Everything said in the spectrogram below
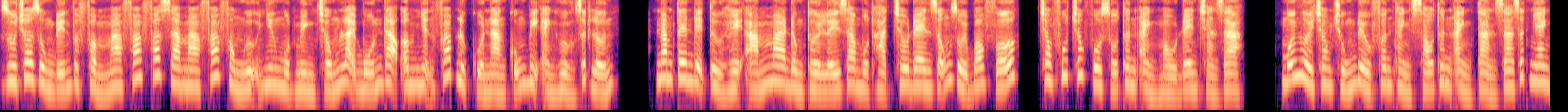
Dù cho dùng đến vật phẩm ma pháp phát ra ma pháp phòng ngự nhưng một mình chống lại bốn đạo âm nhận pháp lực của nàng cũng bị ảnh hưởng rất lớn năm tên đệ tử hệ ám ma đồng thời lấy ra một hạt châu đen rỗng rồi bóp vỡ, trong phút chốc vô số thân ảnh màu đen tràn ra. Mỗi người trong chúng đều phân thành sáu thân ảnh tản ra rất nhanh,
